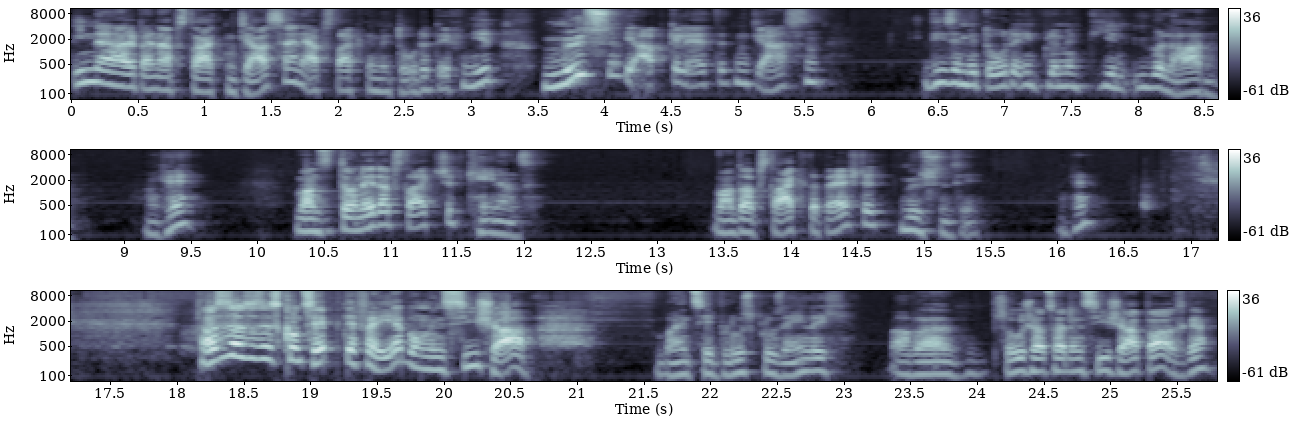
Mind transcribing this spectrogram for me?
innerhalb einer abstrakten Klasse eine abstrakte Methode definiert, müssen die abgeleiteten Klassen diese Methode implementieren, überladen. Okay? Wenn es da nicht abstrakt steht, kennen sie. Wenn da abstrakt dabei steht, müssen sie. Okay? Das ist also das Konzept der Vererbung in C-Sharp. War in C++ ähnlich, aber so schaut es halt in C-Sharp aus. Gell?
